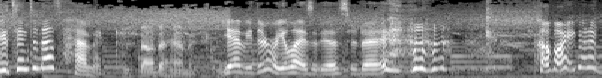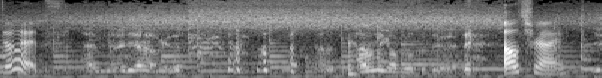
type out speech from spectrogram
fit into that hammock. We found a hammock. Yeah, we didn't realize it yesterday. how are you gonna do it? I have no idea how I'm gonna. I don't think I'll be able to do it. I'll try. you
